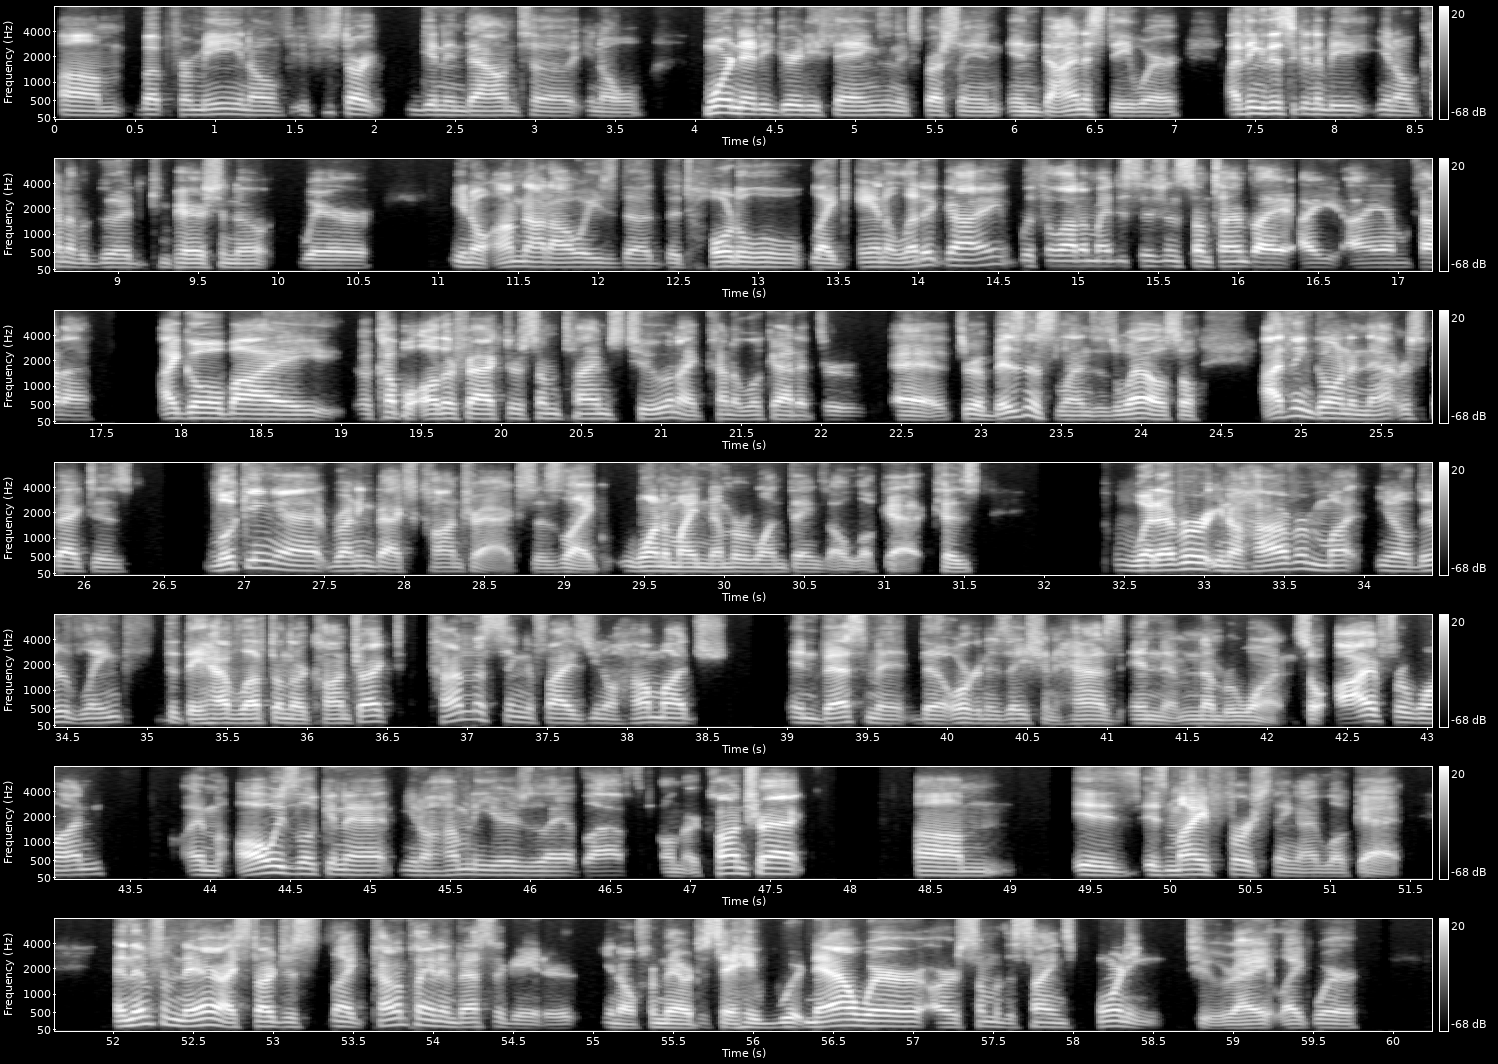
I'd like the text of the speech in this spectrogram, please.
Um, but for me, you know, if, if you start getting down to, you know, more nitty gritty things, and especially in, in Dynasty, where I think this is going to be, you know, kind of a good comparison to where, you know, I'm not always the the total like analytic guy with a lot of my decisions. Sometimes I I, I am kind of I go by a couple other factors sometimes too, and I kind of look at it through uh, through a business lens as well. So I think going in that respect is looking at running backs contracts is like one of my number one things I'll look at because whatever you know however much you know their length that they have left on their contract kind of signifies you know how much investment the organization has in them number one. So i for one am always looking at you know how many years do they have left on their contract um is is my first thing i look at. And then from there i start just like kind of playing investigator you know from there to say hey now where are some of the signs pointing to right? Like where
